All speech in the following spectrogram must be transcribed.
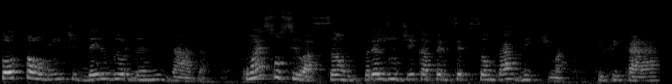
totalmente desorganizada. Com essa oscilação, prejudica a percepção da vítima, que ficará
